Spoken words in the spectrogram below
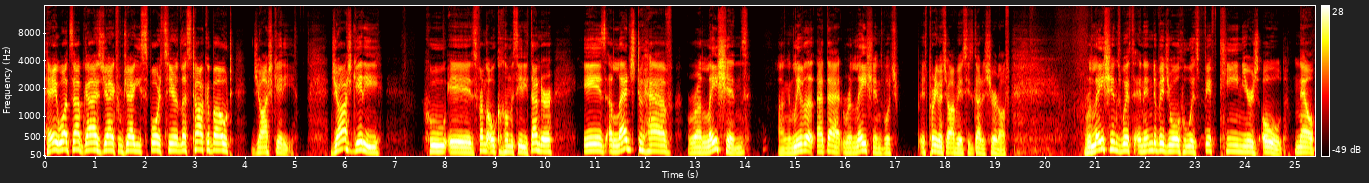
Hey, what's up, guys? Jag from Jaggy Sports here. Let's talk about Josh Giddey. Josh Giddey, who is from the Oklahoma City Thunder, is alleged to have relations. I'm going to leave it at that relations, which is pretty much obvious. He's got his shirt off. Relations with an individual who is 15 years old. Now,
